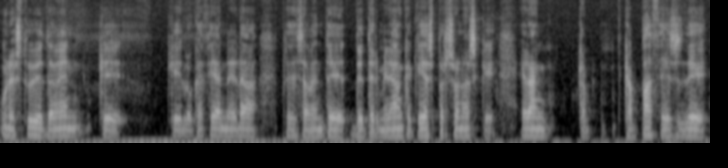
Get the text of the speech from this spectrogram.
un estudio también que que lo que hacían era precisamente determinar que aquellas personas que eran capaces de,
